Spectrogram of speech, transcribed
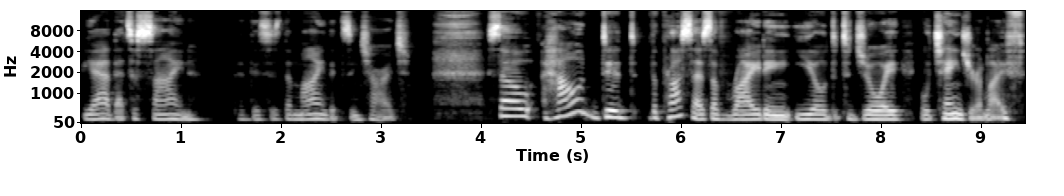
yeah that's a sign that this is the mind that's in charge so how did the process of writing yield to joy or change your life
